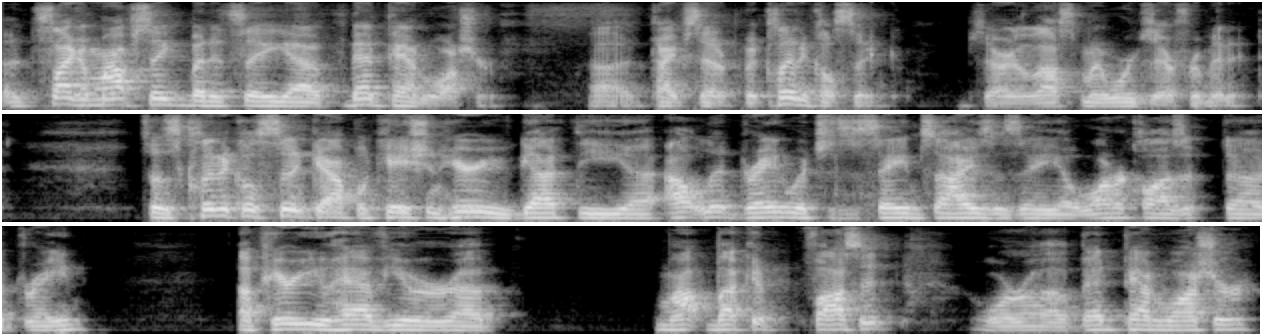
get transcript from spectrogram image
it's like a mop sink, but it's a uh, bedpan washer uh, type setup, a clinical sink. Sorry, I lost my words there for a minute. So this clinical sink application here, you've got the uh, outlet drain, which is the same size as a, a water closet uh, drain. Up here you have your uh, mop bucket faucet or a bedpan washer.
